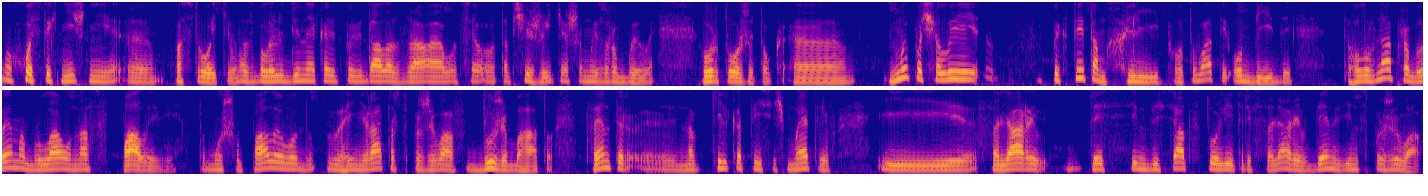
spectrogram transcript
ну, хоч технічні постройки. У нас була людина, яка відповідала за оце общежиття, що ми зробили, гуртожиток. Е, Ми почали пекти там хліб, готувати обіди. Головна проблема була у нас в паливі. Тому що паливо генератор споживав дуже багато. Центр е, на кілька тисяч метрів і соляри десь 70-100 літрів соляри в день він споживав.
